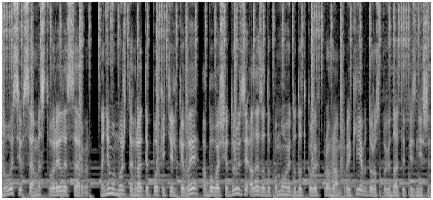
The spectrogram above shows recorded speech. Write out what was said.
Ну ось і все, ми створили сервер. На ньому можете грати поки тільки ви або ваші друзі, але за допомогою додаткових програм, про які я буду розповідати пізніше.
